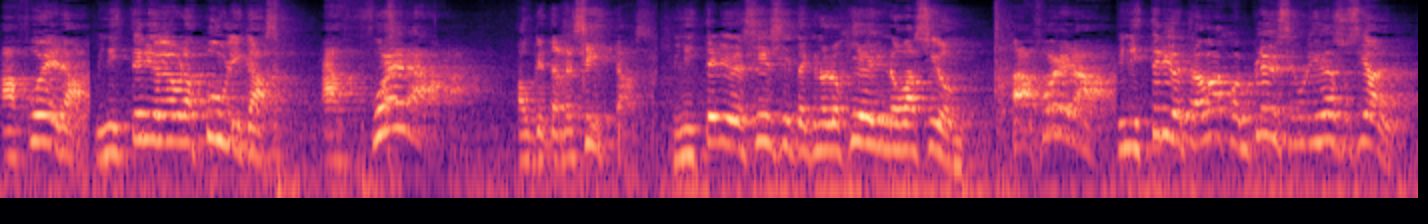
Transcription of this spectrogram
afuera. Ministerio de Obras Públicas, afuera. Aunque te resistas. Ministerio de Ciencia y Tecnología e Innovación, afuera. Ministerio de Trabajo, Empleo y Seguridad Social,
